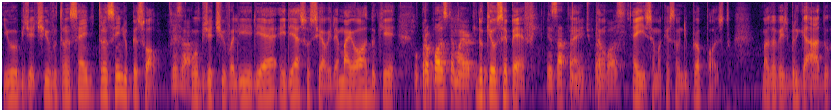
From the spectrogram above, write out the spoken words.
e o objetivo transcende, transcende o pessoal. Exato. O objetivo ali ele é ele é social, ele é maior do que o propósito é maior que do tudo. que o CPF. Exatamente, né? o então, propósito. É isso, é uma questão de propósito. Mais uma vez, obrigado.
